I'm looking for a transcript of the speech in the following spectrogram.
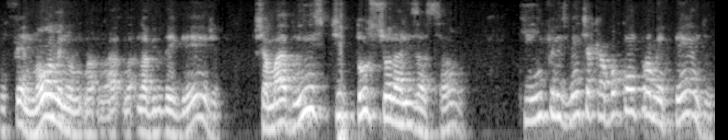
um fenômeno na, na, na vida da igreja, chamado institucionalização que infelizmente acabou comprometendo,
